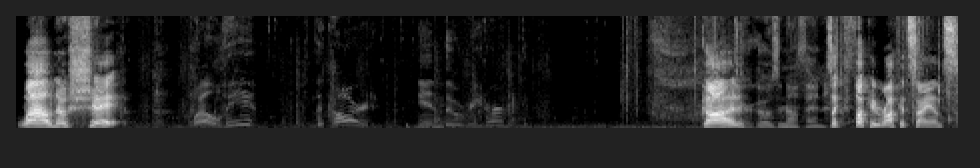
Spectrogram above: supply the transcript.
Wow, no shit. Well, V, the card in the reader. God. There goes nothing. It's like fucking rocket science.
